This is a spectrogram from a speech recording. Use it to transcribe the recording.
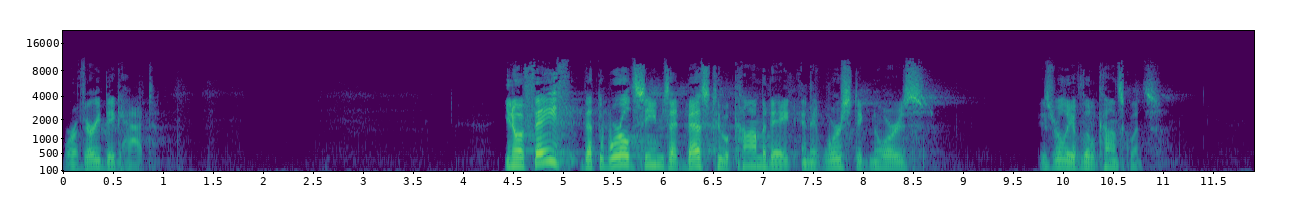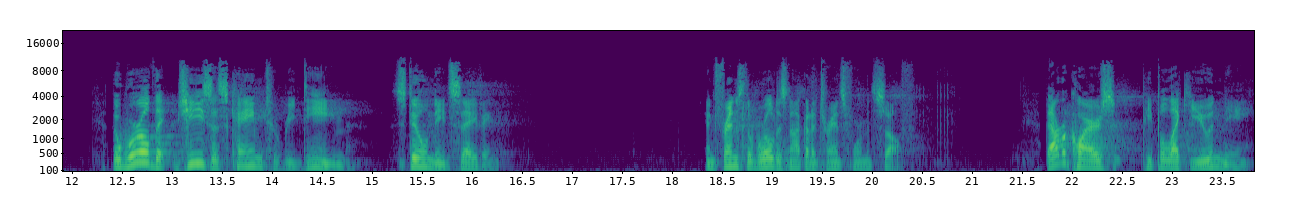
or a very big hat. You know, a faith that the world seems at best to accommodate and at worst ignores is really of little consequence. The world that Jesus came to redeem still needs saving. And friends, the world is not going to transform itself. That requires people like you and me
